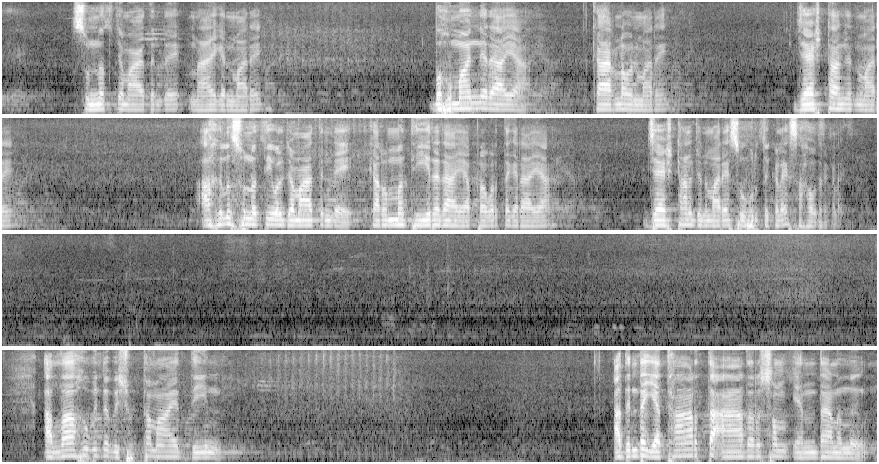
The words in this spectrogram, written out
സുന്നത്ത് ജമാഅത്തിന്റെ നായകന്മാരെ ബഹുമാന്യരായ കാരണവന്മാരെ ജ്യേഷ്ഠാഞ്ജന്മാരെ അഹ്ലു സുന്നത്തി വൽ ജമാഅത്തിന്റെ കർമ്മധീരരായ പ്രവർത്തകരായ ജ്യേഷ്ഠാനുജന്മാരെ സുഹൃത്തുക്കളെ സഹോദരങ്ങളെ. അള്ളാഹുവിന്റെ വിശുദ്ധമായ ദീൻ അതിന്റെ യഥാർത്ഥ ആദർശം എന്താണെന്ന്.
